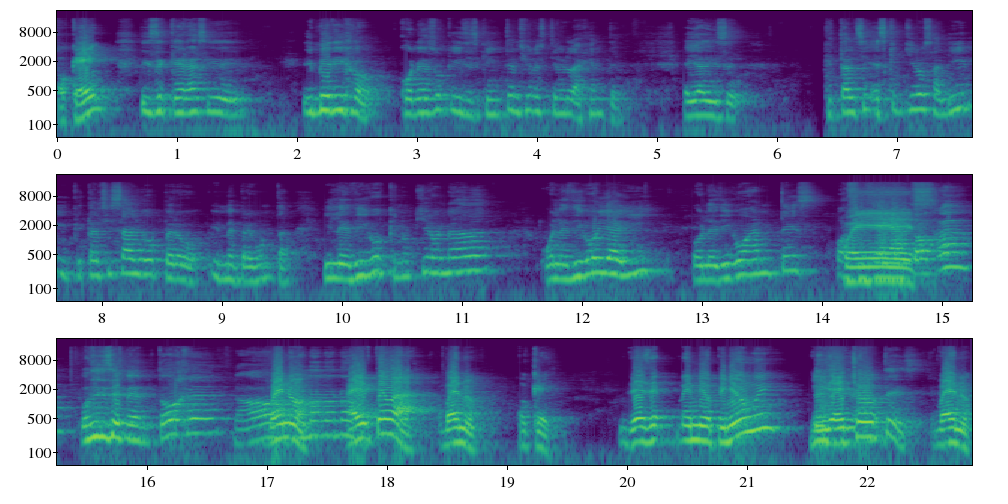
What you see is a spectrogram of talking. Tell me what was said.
Ok. Y se queda así de... Y me dijo, con eso que dices, ¿qué intenciones tiene la gente? Ella dice, ¿qué tal si... Es que quiero salir y qué tal si salgo, pero... Y me pregunta, ¿y le digo que no quiero nada? ¿O le digo ya ahí? ¿O le digo antes? O si se le Pues- antoja. ¿O si se me antoja? No, bueno, no, no, no. no. ahí te va. Bueno, ok. Desde, en mi opinión, güey. Y de hecho, antes. bueno,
